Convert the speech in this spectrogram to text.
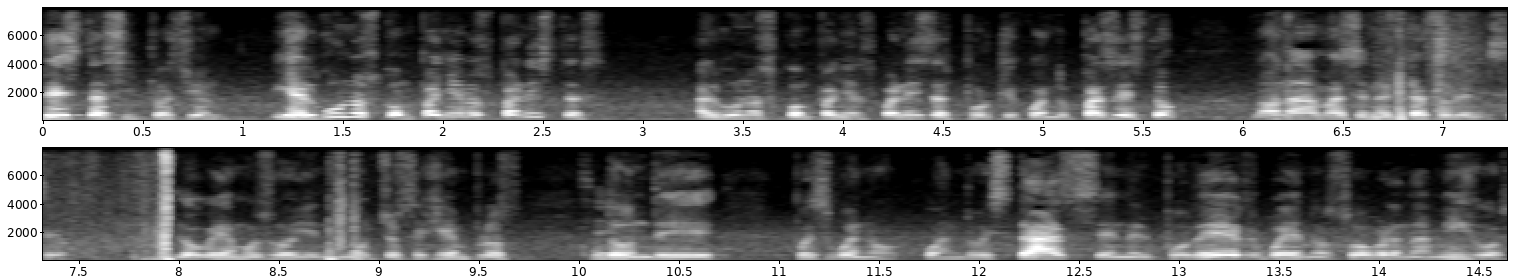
de esta situación. Y algunos compañeros panistas, algunos compañeros panistas, porque cuando pasa esto, no nada más en el caso del liceo, lo vemos hoy en muchos ejemplos donde, pues bueno, cuando estás en el poder, bueno, sobran amigos,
